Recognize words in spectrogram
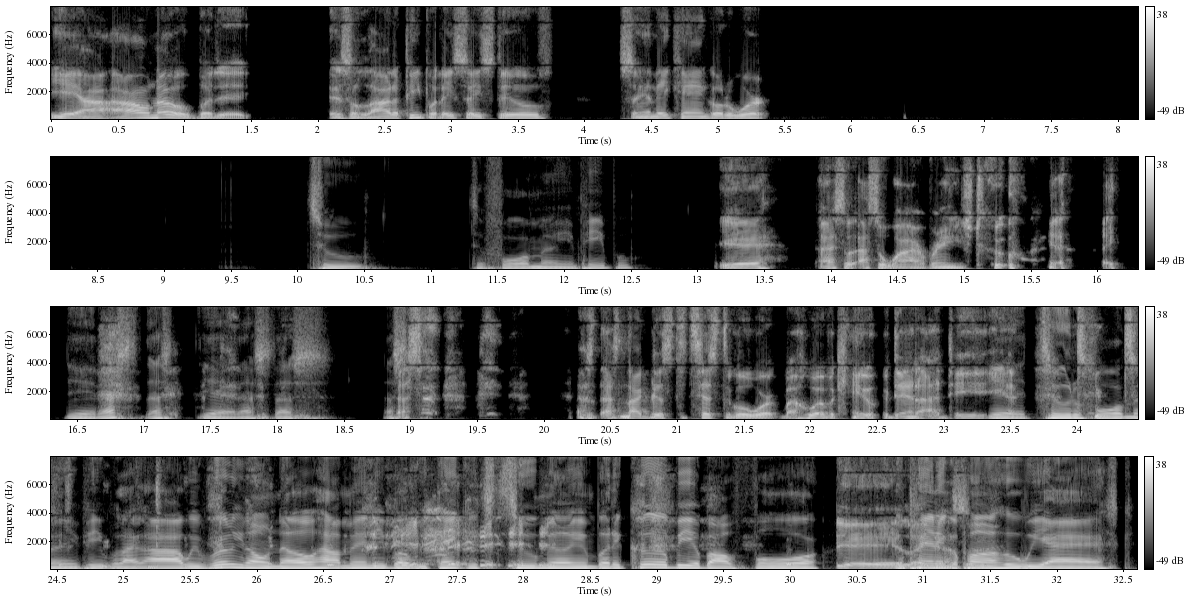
yeah, I, I don't know, but it, it's a lot of people they say still saying they can't go to work. Two to four million people. Yeah, that's a that's a wide range too. Yeah, that's that's yeah, that's that's that's That's that's, that's not good statistical work by whoever came up with that idea. yeah, two to four million people. Like, ah, we really don't know how many, but we think it's two million, but it could be about four, yeah. depending that's upon a- who we ask.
